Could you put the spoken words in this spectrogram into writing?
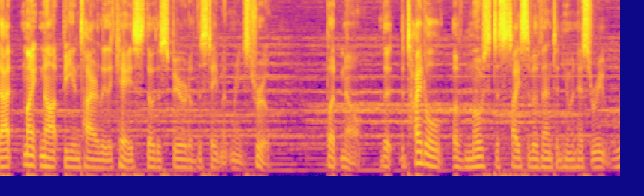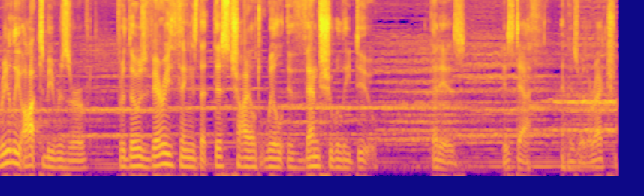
That might not be entirely the case, though the spirit of the statement rings true. But no, the, the title of most decisive event in human history really ought to be reserved for those very things that this child will eventually do that is, his death and his resurrection.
